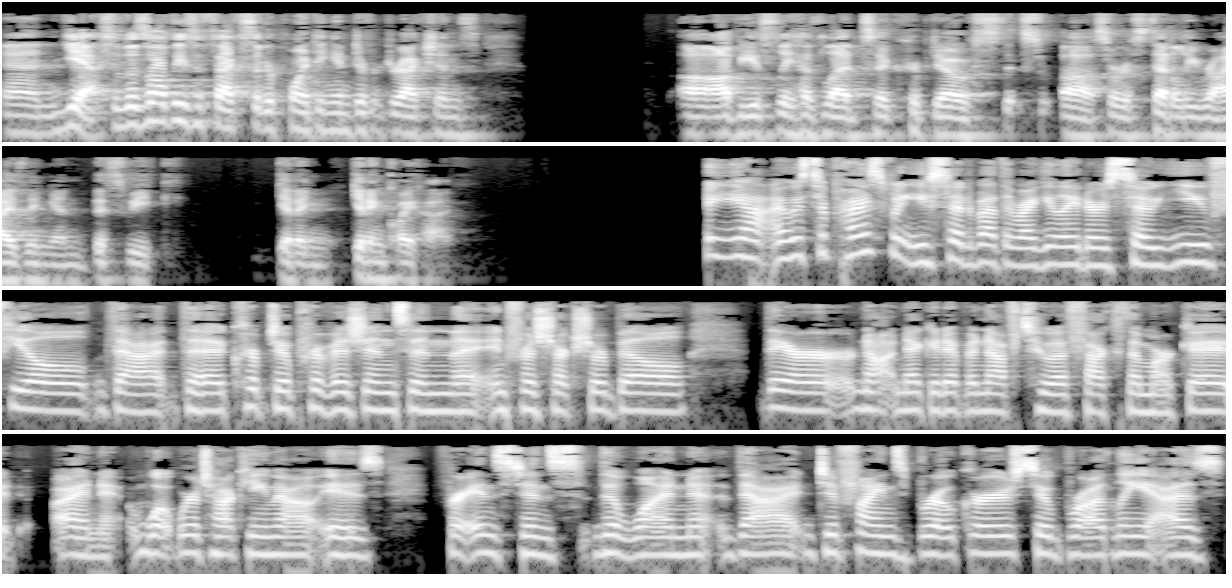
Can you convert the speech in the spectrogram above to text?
And yeah, so there's all these effects that are pointing in different directions obviously has led to crypto uh, sort of steadily rising and this week getting getting quite high. Yeah, I was surprised what you said about the regulators. So you feel that the crypto provisions in the infrastructure bill they're not negative enough to affect the market. And what we're talking about is, for instance, the one that defines brokers so broadly as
